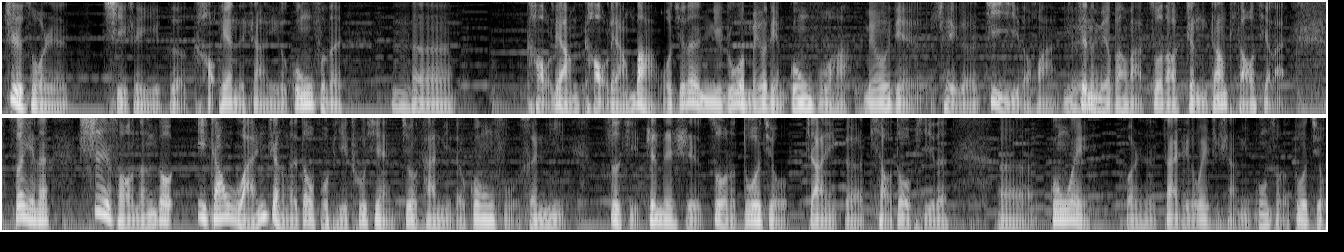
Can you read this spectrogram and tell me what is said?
制作人起着一个考验的这样一个功夫的，呃，考量考量吧。我觉得你如果没有点功夫哈，没有点这个技艺的话，你真的没有办法做到整张挑起来。所以呢，是否能够一张完整的豆腐皮出现，就看你的功夫和你自己真的是做了多久这样一个挑豆皮的。呃，工位或者是在这个位置上，你工作了多久？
